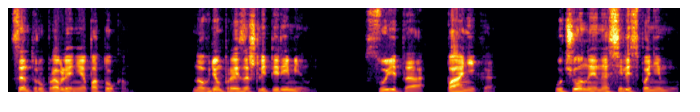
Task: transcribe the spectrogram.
центр управления потоком. Но в нем произошли перемены. Суета, паника. Ученые носились по нему,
